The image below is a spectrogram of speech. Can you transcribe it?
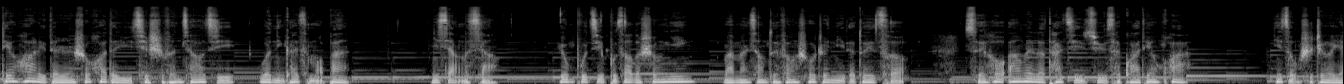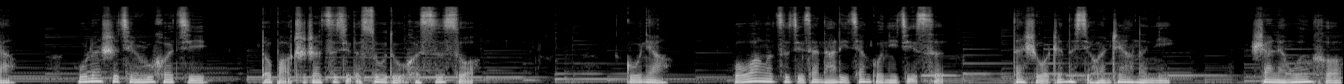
电话里的人说话的语气十分焦急，问你该怎么办。你想了想，用不急不躁的声音，慢慢向对方说着你的对策，随后安慰了他几句，才挂电话。你总是这样，无论事情如何急，都保持着自己的速度和思索。姑娘，我忘了自己在哪里见过你几次，但是我真的喜欢这样的你，善良温和，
